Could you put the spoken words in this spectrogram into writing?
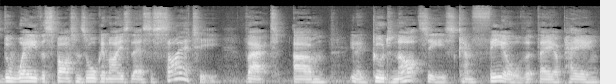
the way the Spartans organize their society that um, you know good Nazis can feel that they are paying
